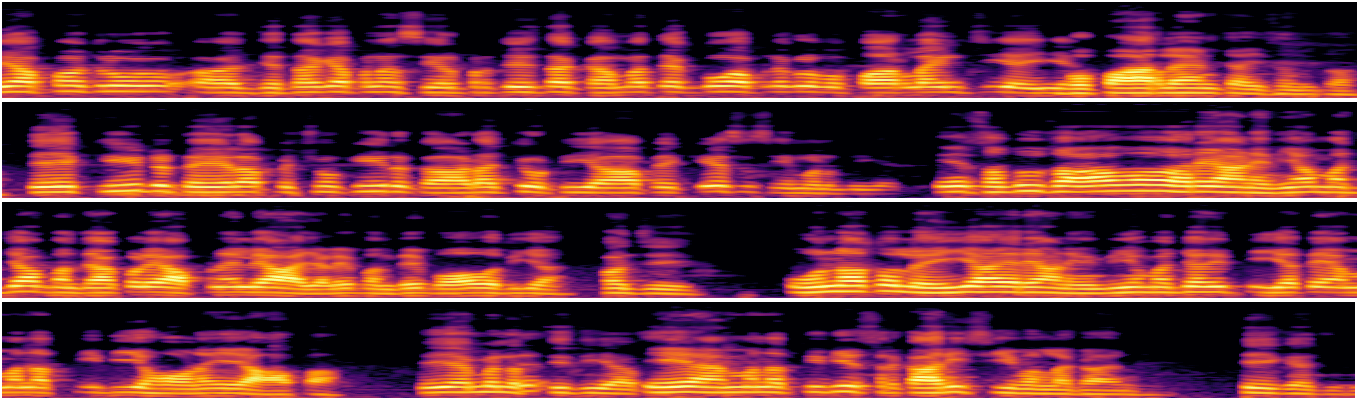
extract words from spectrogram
ਤੇ ਆਪਾਂ ਚਲੋ ਜਿੱਦਾਂ ਕਿ ਆਪਣਾ ਸੇਲ ਪਰਚੇਜ ਦਾ ਕੰਮ ਆ ਤੇ ਅੱਗੋਂ ਆਪਣੇ ਕੋਲ ਵਪਾਰ ਲਾਈਨ 'ਚ ਹੀ ਆਈ ਹੈ ਵਪਾਰ ਲੈਣ ਚਾਹੀ ਸੰਧੂ ਸਾਹਿਬ ਤੇ ਕੀ ਡਿਟੇਲ ਆ ਪਿੱਛੋਂ ਕੀ ਰਿਕਾਰਡ ਆ ਝੋਟੀ ਆਪ ਇਹ ਕਿਸ ਸੀਮਨ ਦੀ ਹੈ ਇਹ ਸੰਧੂ ਸਾਹਿਬ ਹਰਿਆਣੇ ਦੀਆਂ ਮੱਝਾਂ ਬੰਦਿਆਂ ਕੋਲੇ ਆਪਣੇ ਲਿਹਾਜ਼ ਵਾਲੇ ਬੰਦੇ ਬਹੁਤ ਵਧੀਆ। ਹਾਂਜੀ। ਉਹਨਾਂ ਤੋਂ ਲਈ ਆ ਹਰਿਆਣੇ ਦੀਆਂ ਮੱਝਾਂ ਦੀ ਤੀਆ ਤੇ M29 ਦੀ ਹੁਣ ਇਹ ਆਪ ਆ। ਇਹ M29 ਦੀ ਆਪ। ਇਹ M29 ਦੀ ਸਰਕਾਰੀ ਸੀਵਨ ਲਗਾ ਇਹਨੂੰ। ਠੀਕ ਹੈ ਜੀ।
